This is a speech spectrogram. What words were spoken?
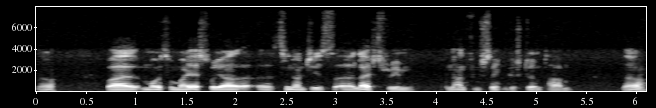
ne? Weil Mois und Maestro ja äh, Synergys äh, Livestream in Anführungsstrichen gestürmt haben. Ne?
